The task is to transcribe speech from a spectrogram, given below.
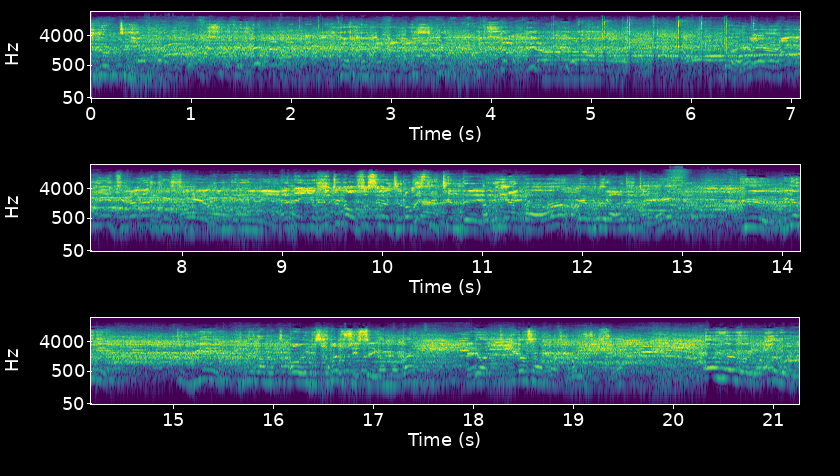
는 이거는 이거 어떻게. 이거 애매한. 바구니에 들어간 글씨예요 감독님이 근데 이게 후드가 없었으면 들어갔을 텐데 바구니 한번 빼보도록 할 텐데. 그, 민영님. 좀 위에 있는 거 한번, 어, 이거 잡아줄 수 있어요? 이거 한 번만? 이거 뛰어서 한번 잡아줄 수 있어요? 어이구, 어이구, 어이구, 어이구, 어이구.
